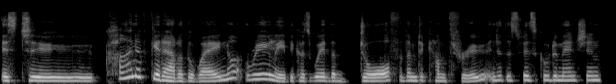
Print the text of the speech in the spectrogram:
is to kind of get out of the way, not really because we're the door for them to come through into this physical dimension,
